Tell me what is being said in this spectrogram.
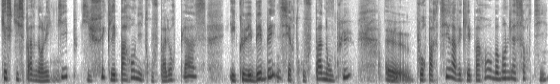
qu'est-ce qui se passe dans l'équipe qui fait que les parents n'y trouvent pas leur place et que les bébés ne s'y retrouvent pas non plus euh, pour partir avec les parents au moment de la sortie.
